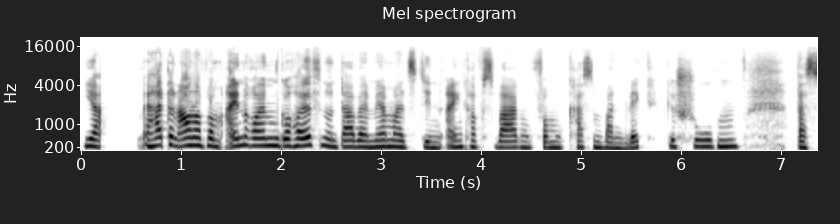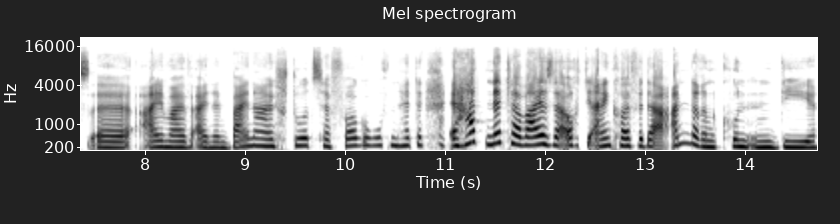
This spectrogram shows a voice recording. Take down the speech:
Ja, er hat dann auch noch beim Einräumen geholfen und dabei mehrmals den Einkaufswagen vom Kassenband weggeschoben, was äh, einmal einen beinahe Sturz hervorgerufen hätte. Er hat netterweise auch die Einkäufe der anderen Kunden, die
